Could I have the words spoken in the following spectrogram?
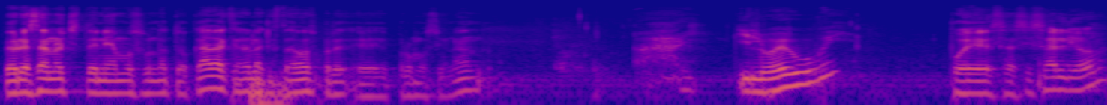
Pero esa noche teníamos una tocada, que era la que estábamos pre- eh, promocionando. Ay, ¿Y luego, güey? Pues así salió.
